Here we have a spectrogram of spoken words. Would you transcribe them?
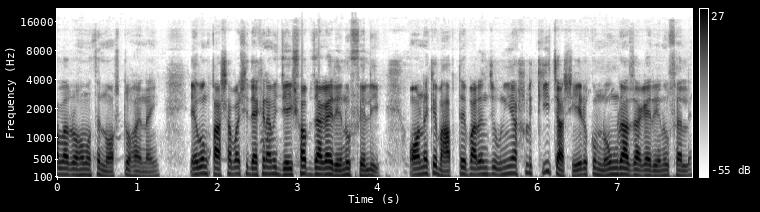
আল্লাহর রহমতে নষ্ট হয় নাই। এবং পাশাপাশি দেখেন আমি যেই সব জায়গায় রেণু ফেলি, অনেকে ভাবতে পারেন যে উনি আসলে কী চাষি, এরকম নোংরা জায়গায় রেণু ফেলে।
